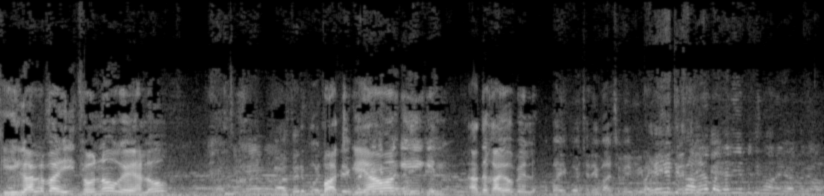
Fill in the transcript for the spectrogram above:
ਕੀ ਗੱਲ ਭਾਈ ਸੁਣ ਹੋ ਗਏ ਹੈਲੋ ਬਚ ਗਿਆ ਵਾ ਕੀ ਆ ਦਿਖਾਇਓ ਬਿੱਲ भाई पूछ रहे बात में भैया ये दिखाना है भैया ये भी दिखाना है यार मेरे वाला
